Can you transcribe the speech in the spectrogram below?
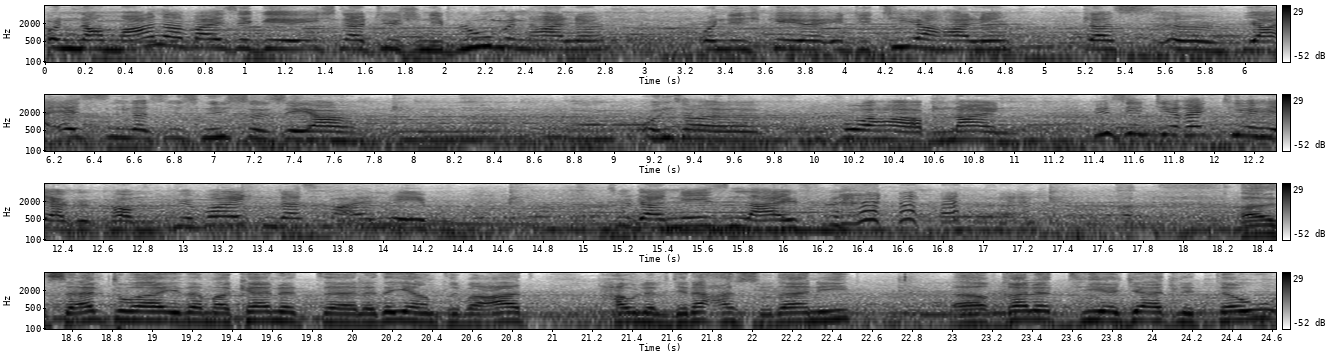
Und normalerweise gehe ich natürlich in die Blumenhalle und ich gehe in die Tierhalle das äh, ja, Essen, das ist nicht so sehr mm, unsere Vorhaben. Nein, wir sind direkt hierher gekommen. Wir wollten das mal erleben. Sudanesen live. آه، سألتها إذا ما كانت آه، لديها انطباعات حول الجناح السوداني آه، قالت هي جاءت للتو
